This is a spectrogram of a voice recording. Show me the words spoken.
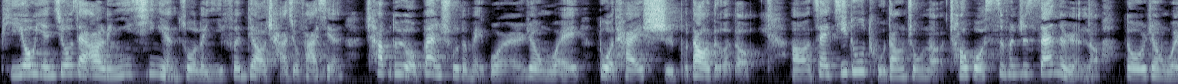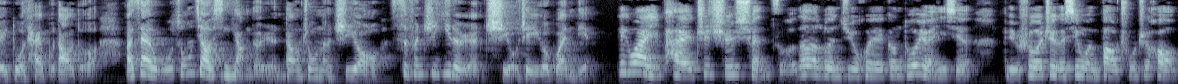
皮尤研究在二零一七年做了一份调查，就发现差不多有半数的美国人认为堕胎是不道德的。呃，在基督徒当中呢，超过四分之三的人呢都认为堕胎不道德；而在无宗教信仰的人当中呢，只有四分之一的人持有这一个观点。另外一派支持选择的论据会更多元一些。比如说，这个新闻爆出之后，《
